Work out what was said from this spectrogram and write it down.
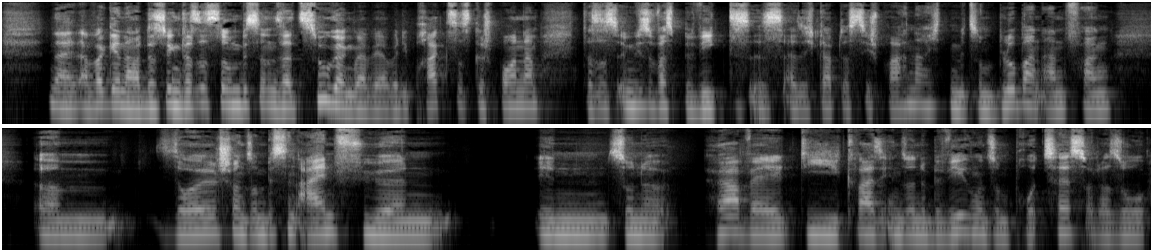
Nein, aber genau, deswegen, das ist so ein bisschen unser Zugang, weil wir über die Praxis gesprochen haben, dass es irgendwie so was Bewegtes ist. Also ich glaube, dass die Sprachnachrichten mit so einem Blubbern anfangen, ähm, soll schon so ein bisschen einführen in so eine Hörwelt, die quasi in so eine Bewegung, in so einen Prozess oder so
